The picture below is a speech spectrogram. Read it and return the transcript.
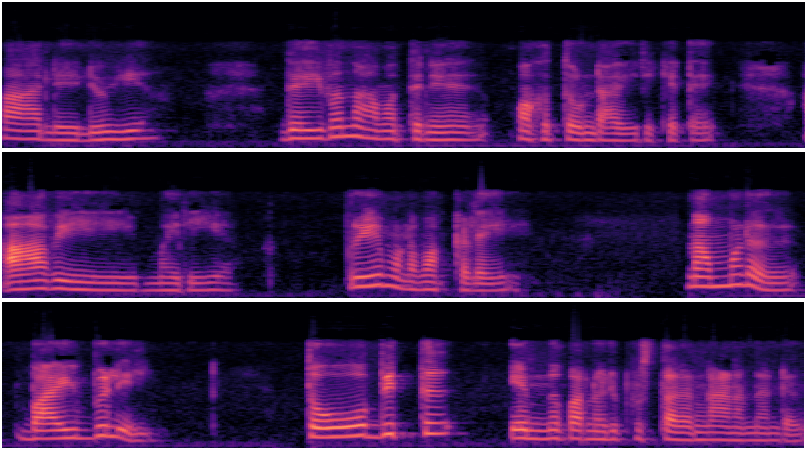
ഹാലലുയ്യ ദൈവനാമത്തിന് മഹത്വം ഉണ്ടായിരിക്കട്ടെ ആവേ മരിയ. പ്രിയമുള്ള മക്കളെ നമ്മൾ ബൈബിളിൽ തോബിത്ത് എന്ന് പറഞ്ഞൊരു പുസ്തകം കാണുന്നുണ്ട്.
